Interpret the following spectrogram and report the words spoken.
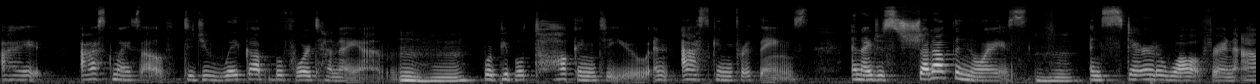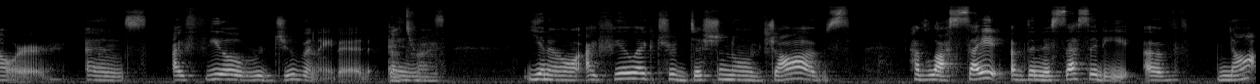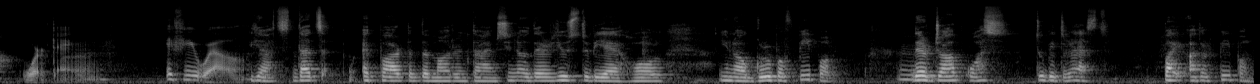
I ask myself, did you wake up before 10 a.m.? Mm-hmm. Were people talking to you and asking for things? And I just shut out the noise Mm-hmm. and stare at a wall for an hour. And I feel rejuvenated. That's and, right. You know, I feel like traditional jobs have lost sight of the necessity of not working, if you will. Yes, that's a part of the modern times. You know, there used to be a whole, you know, group of people. Mm. Their job was to be dressed by other people.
